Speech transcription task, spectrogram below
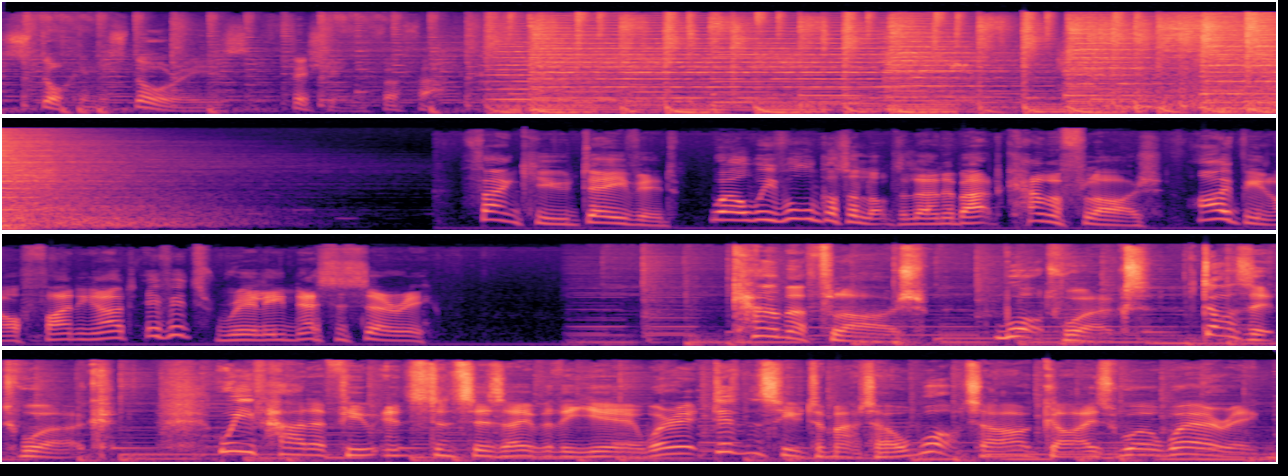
Stalking the stories, fishing for facts. Thank you, David. Well, we've all got a lot to learn about camouflage. I've been off finding out if it's really necessary. Camouflage. What works? Does it work? We've had a few instances over the year where it didn't seem to matter what our guys were wearing.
